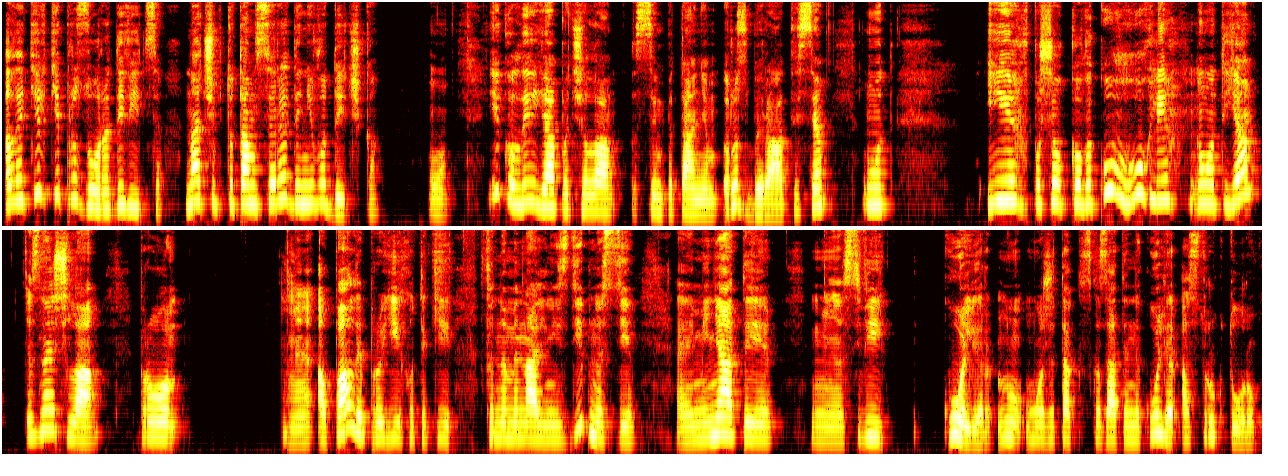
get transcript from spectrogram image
але тільки прозора, дивіться, начебто там всередині водичка. О. І коли я почала з цим питанням розбиратися, от, і в пошуковику в гуглі от, я знайшла про е, опали, про їх отакі феноменальні здібності е, міняти свій колір, ну, може так сказати, не колір, а структуру.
